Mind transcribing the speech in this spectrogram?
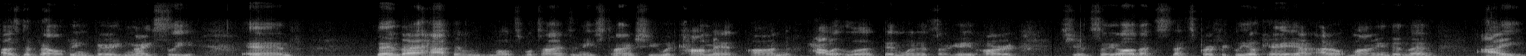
I was developing very nicely, and then that happened multiple times, and each time she would comment on how it looked, and when it started getting hard, she would say, "Oh, that's that's perfectly okay. I, I don't mind." And then I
